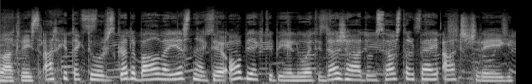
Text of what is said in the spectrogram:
Latvijas arhitektūras gada balvai iesniegtie objekti bija ļoti dažādi un savstarpēji atšķirīgi,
